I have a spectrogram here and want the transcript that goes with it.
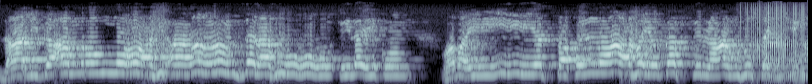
ذلك أمر الله أنزله إليكم ومن يتق الله يكفر عنه سيئه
